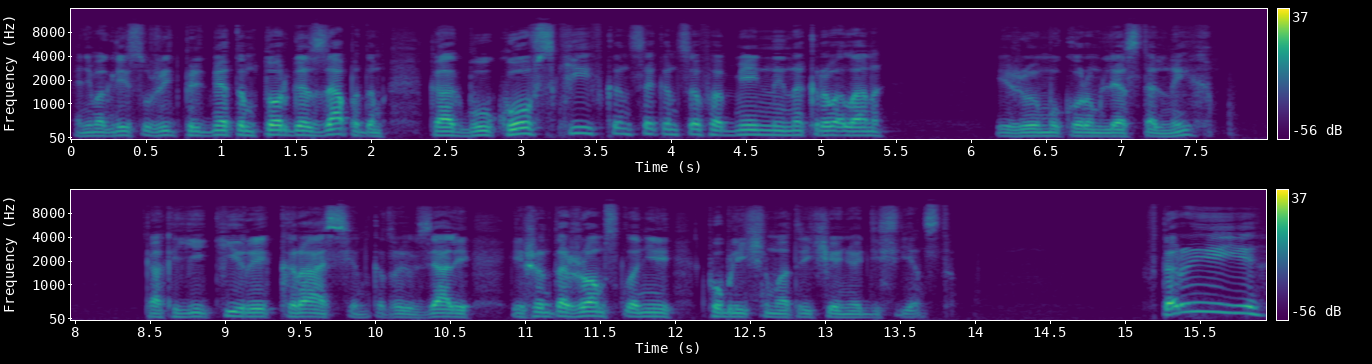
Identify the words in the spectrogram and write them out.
Они могли служить предметом торга с Западом, как Буковский, в конце концов обмененный на Кроволана, и живым укором для остальных, как Якир и Красин, которых взяли и шантажом склонили к публичному отречению от диссидентства. Вторые,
